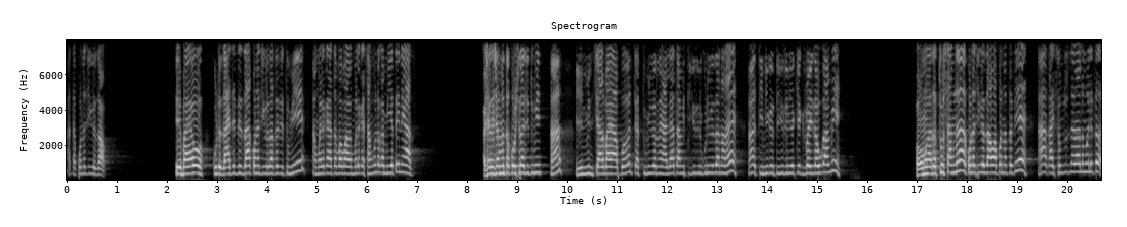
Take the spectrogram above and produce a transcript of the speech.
आता कोणाच्याकडे जा ए बायो कुठे जायचं ते जा कोणाच्याकडे जाता ते तुम्ही? मला काय आता बाबा मला काय सांगू नका मी येते नाही आज. अशा कशा म्हणता कौशलाजी तुम्ही? हा इन मिन चार बाय आपण त्यात तुम्ही जर नाही आल्या तर आम्ही तिघी जणी कुणी जाणार आहे? हा तिन्हीकडे तिघी जणी एक एक बाई जाऊ का आम्ही? हो मग आता तू सांग ना कोणाच्याकडे जाऊ आपण आता ते? हा काय समजूच नाही आलं मला तर.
